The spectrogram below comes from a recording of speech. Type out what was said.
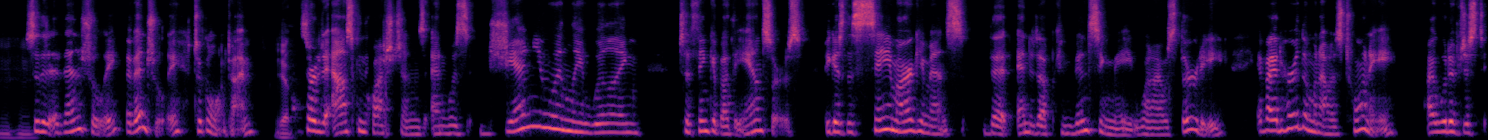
mm-hmm. so that eventually, eventually, took a long time, yep. started asking questions and was genuinely willing to think about the answers. Because the same arguments that ended up convincing me when I was 30, if I had heard them when I was 20, I would have just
